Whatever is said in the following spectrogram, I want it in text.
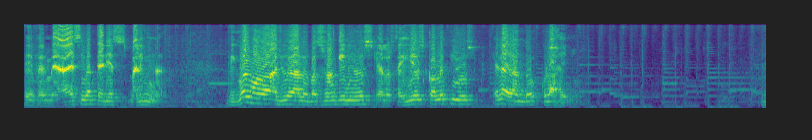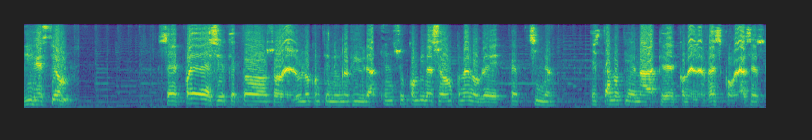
de enfermedades y bacterias malignas. De igual modo ayuda a los vasos sanguíneos y a los tejidos conectivos elaborando colágeno. Digestión. Se puede decir que todo sobre el lulo contiene una fibra en su combinación con el nombre de pepsina. Esta no tiene nada que ver con el refresco, gracias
